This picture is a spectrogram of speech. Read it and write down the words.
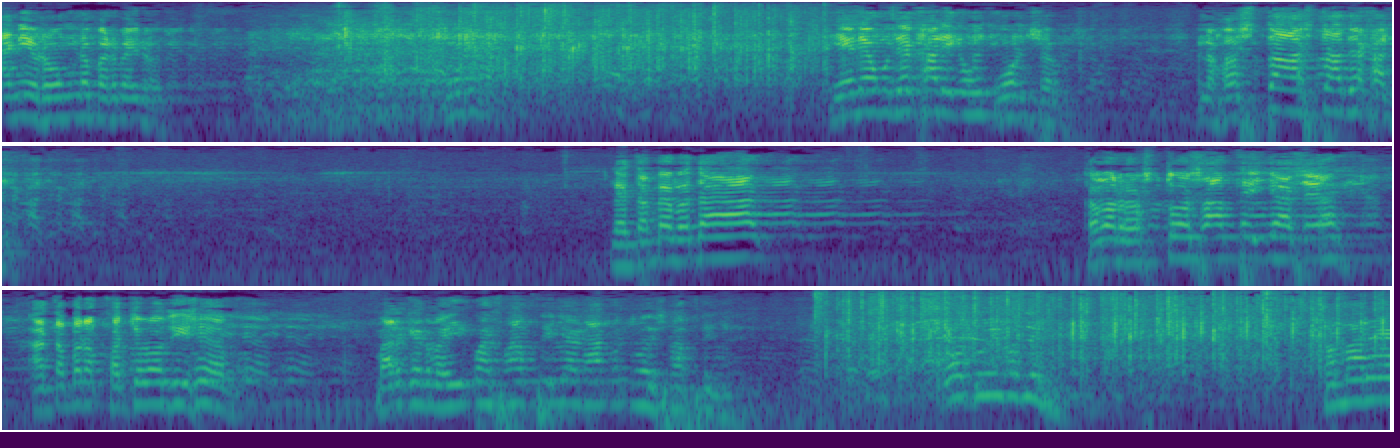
આની રોંગ નંબર માર્યો. એને હું દેખાડી કે હું કોણ છું? અને હસતા હસતા દેખાડી. ને તમે બધા તમારો રસ્તો સાફ થઈ જશે. આ તમારો કચરો છે માર્કેટમાં એ પણ સાફ થઈ જાય નાખો સાફ થઈ જાય. બધું તમારે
